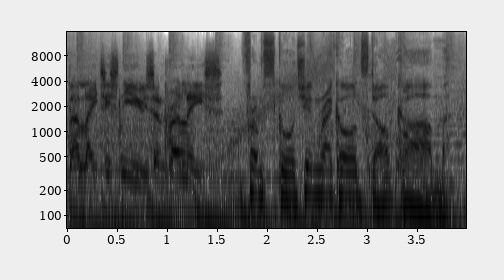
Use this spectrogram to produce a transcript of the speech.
The latest news and release from scorchingrecords.com.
